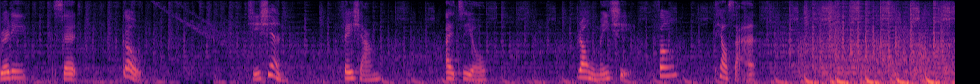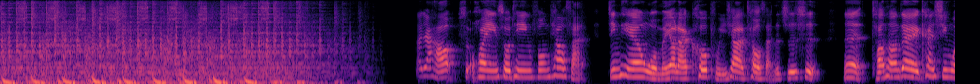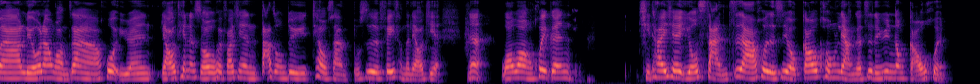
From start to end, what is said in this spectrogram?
，Ready, set, go！极限飞翔，爱自由，让我们一起风跳伞。大家好，欢迎收听风跳伞。今天我们要来科普一下跳伞的知识。那常常在看新闻啊、浏览网站啊，或与人聊天的时候，会发现大众对于跳伞不是非常的了解，那往往会跟其他一些有“伞”字啊，或者是有“高空”两个字的运动搞混。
